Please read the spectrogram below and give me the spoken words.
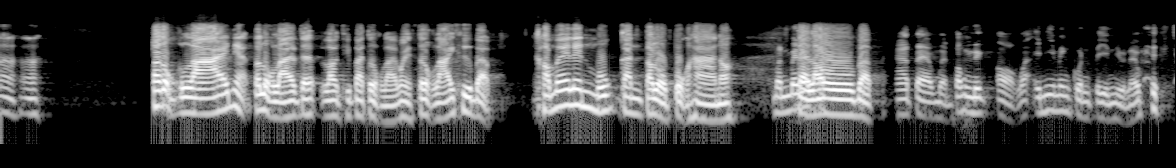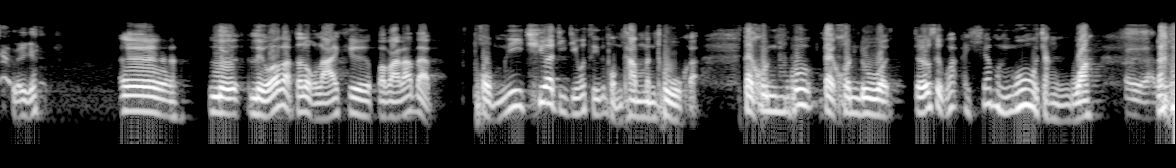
อ่าอ่าตลกร้ายเนี่ย ตลกร้ายจะเราอธิบายตลกร้ายว่าไงตลกร้ายคือแบบ เขาไม่ได้เล่นมุกกันตลกปกฮาเนาะ มันไม่ได้แต่เราแบบอ่าแต่เหมือนต้องนึกออกว่าไอ้นี่แม่งกวนตีนอยู่นะเว้ยอะไรเงี้ยเออ หรือหรือว่าแบบตลกร้ายคือประมาณว่าแบบ ผมนี่เชื่อจริงๆว่าสิ่งที่ผมทำมันถูกอะแต่คนผู้แต่คนดูอะจะรู้สึกว่าไอ้เชี่ยมึงโง่จังวะเอออะไรอะไร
